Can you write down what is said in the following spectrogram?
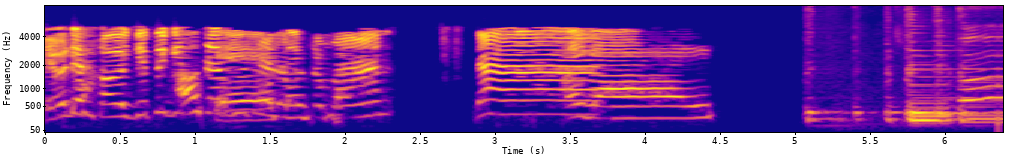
Ya udah, kalau gitu kita cabut ya, teman-teman. Dah. Bye guys.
